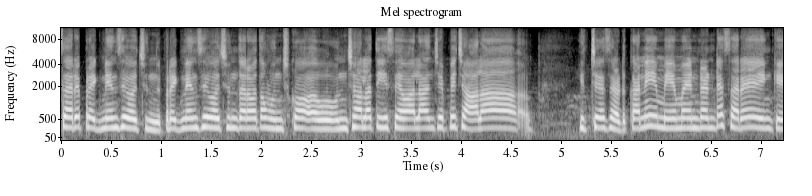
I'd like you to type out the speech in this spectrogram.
సరే ప్రెగ్నెన్సీ వచ్చింది. ప్రెగ్నెన్సీ వచ్చిన తర్వాత ఉంచుకో ఉంచాలా తీసేవాలా అని చెప్పి చాలా ఇచ్చేసాడు కానీ మేమేంటంటే సరే ఇంకే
